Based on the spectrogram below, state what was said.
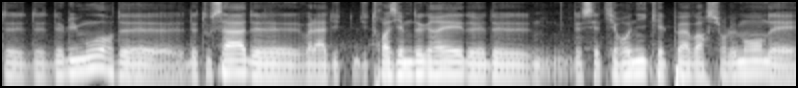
de, l'humour, de, tout ça, de, voilà, du, troisième degré, de, cette ironie qu'elle peut avoir sur le monde et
